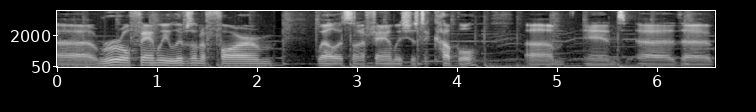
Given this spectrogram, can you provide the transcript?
uh, rural family lives on a farm. Well, it's not a family; it's just a couple. Um, and uh, the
